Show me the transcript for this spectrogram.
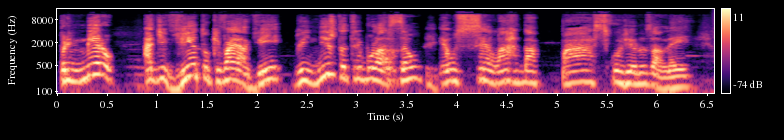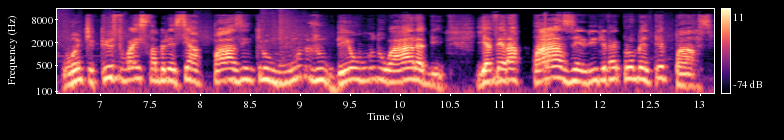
Primeiro advento que vai haver do início da tribulação é o selar da paz com Jerusalém. O anticristo vai estabelecer a paz entre o mundo judeu e o mundo árabe. E haverá paz ali, ele vai prometer paz.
